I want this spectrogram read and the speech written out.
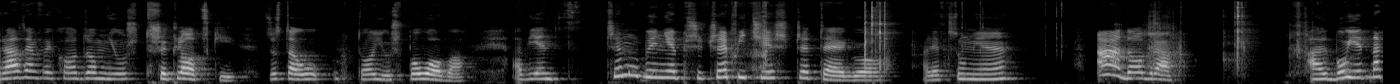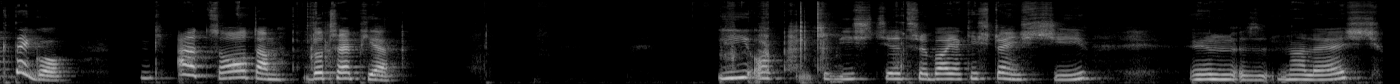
Razem wychodzą już trzy klocki. Został to już połowa. A więc czemu by nie przyczepić jeszcze tego? Ale w sumie. A dobra. Albo jednak tego. A co tam? Doczepię. I oczywiście trzeba jakieś części znaleźć,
